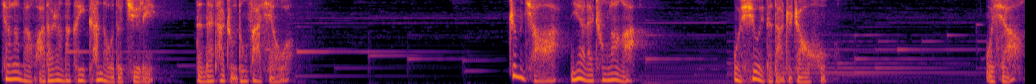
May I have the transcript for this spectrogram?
将浪板滑到让他可以看到我的距离，等待他主动发现我。这么巧啊，你也来冲浪啊？我虚伪的打着招呼。我想，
